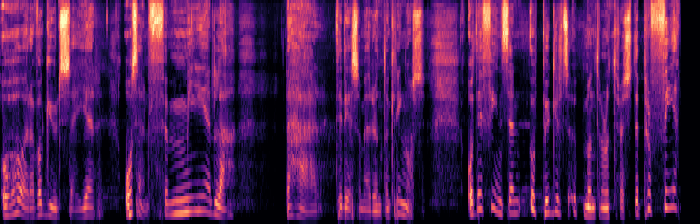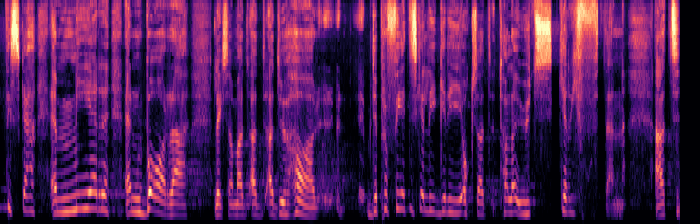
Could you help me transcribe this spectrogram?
och höra vad Gud säger och sen förmedla det här till det som är runt omkring oss. Och det finns en uppbyggelse, uppmuntran och tröst. Det profetiska är mer än bara liksom att, att, att du hör. Det profetiska ligger i också att tala ut skriften. Att,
